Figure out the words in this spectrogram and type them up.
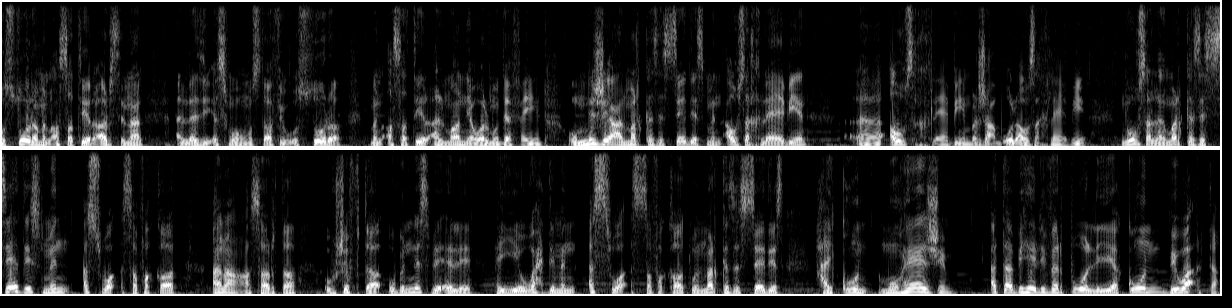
أسطورة من أساطير أرسنال الذي اسمه مصطفي وأسطورة من أساطير ألمانيا والمدافعين. وبنجي على المركز السادس من أوسخ لاعبين آه، أوسخ لاعبين برجع بقول أوسخ لاعبين. نوصل للمركز السادس من أسوأ صفقات أنا عصرتها وشفتها وبالنسبة إلي هي واحدة من أسوأ الصفقات. والمركز السادس حيكون مهاجم أتى به ليفربول ليكون بوقتها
